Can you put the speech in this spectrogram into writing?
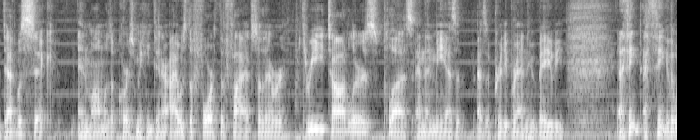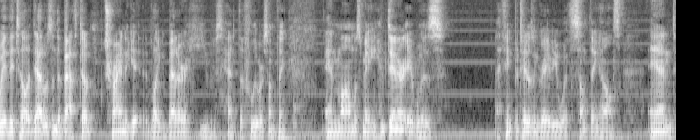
Dad was sick, and Mom was, of course, making dinner. I was the fourth of five, so there were three toddlers plus, and then me as a as a pretty brand new baby. And I think I think the way they tell it, Dad was in the bathtub trying to get like better. He was, had the flu or something, and Mom was making him dinner. It was, I think, potatoes and gravy with something else, and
